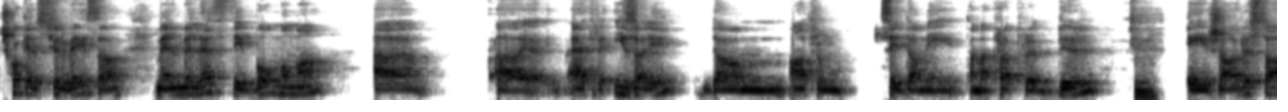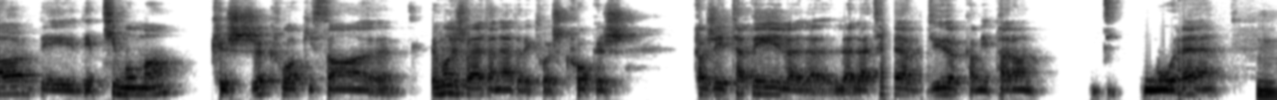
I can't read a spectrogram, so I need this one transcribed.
Je crois qu'elle surveille ça, mais elle me laisse des bons moments à, à être isolé dans entre c'est dans mes dans ma propre bulle. Hmm. Et j'en ressors des, des petits moments que je crois qui sont... Euh, moi, je vais être honnête avec toi. Je crois que je, quand j'ai tapé la, la, la, terre dure quand mes parents mouraient, hmm.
